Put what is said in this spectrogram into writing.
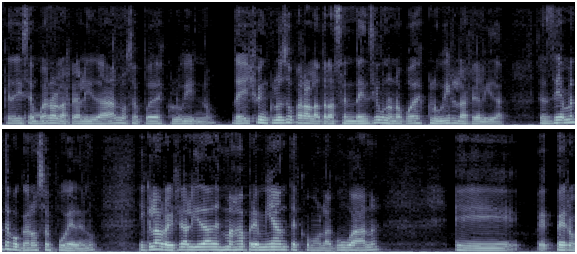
que dicen, bueno, la realidad no se puede excluir, ¿no? De hecho, incluso para la trascendencia uno no puede excluir la realidad, sencillamente porque no se puede, ¿no? Y claro, hay realidades más apremiantes como la cubana, eh, pero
